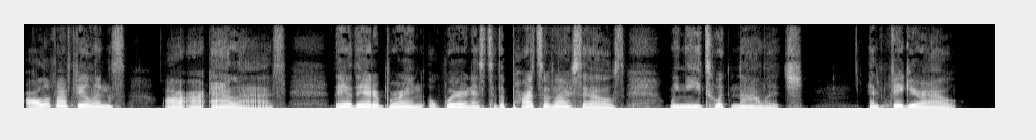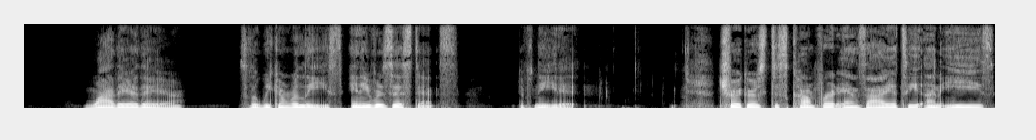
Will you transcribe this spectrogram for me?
All of our feelings are our allies. They are there to bring awareness to the parts of ourselves we need to acknowledge and figure out why they are there so that we can release any resistance if needed. Triggers, discomfort, anxiety, unease,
